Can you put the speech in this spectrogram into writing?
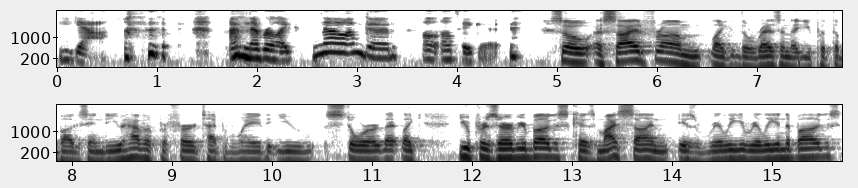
"Yeah." I'm never like, "No, I'm good. I'll I'll take it." So, aside from like the resin that you put the bugs in, do you have a preferred type of way that you store that, like you preserve your bugs? Because my son is really, really into bugs,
